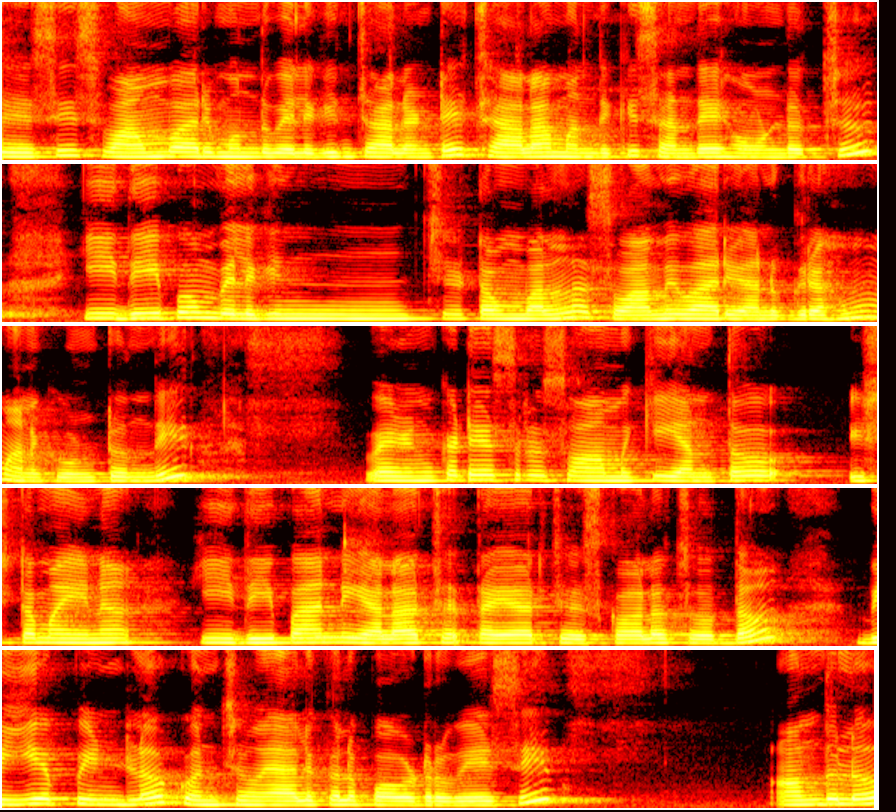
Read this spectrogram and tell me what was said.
చేసి స్వామివారి ముందు వెలిగించాలంటే చాలామందికి సందేహం ఉండొచ్చు. ఈ దీపం వెలిగించటం వలన స్వామివారి అనుగ్రహం మనకు ఉంటుంది. వెంకటేశ్వర స్వామికి ఎంతో ఇష్టమైన ఈ దీపాన్ని ఎలా తయారు చేసుకోవాలో చూద్దాం. బియ్యపిండిలో కొంచెం యాలకుల పౌడర్ వేసి అందులో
